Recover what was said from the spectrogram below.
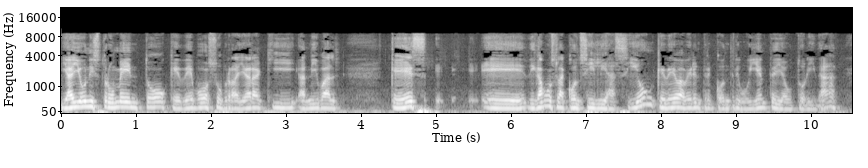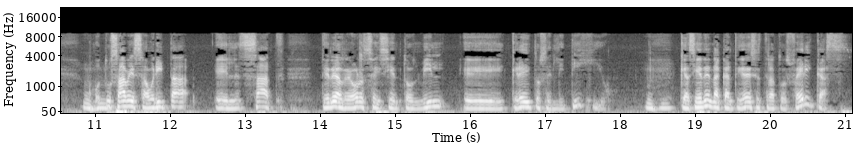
Y hay un instrumento que debo subrayar aquí, Aníbal, que es, eh, digamos, la conciliación que debe haber entre contribuyente y autoridad. Como tú sabes, ahorita el SAT tiene alrededor de 600 mil eh, créditos en litigio que ascienden a cantidades estratosféricas.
